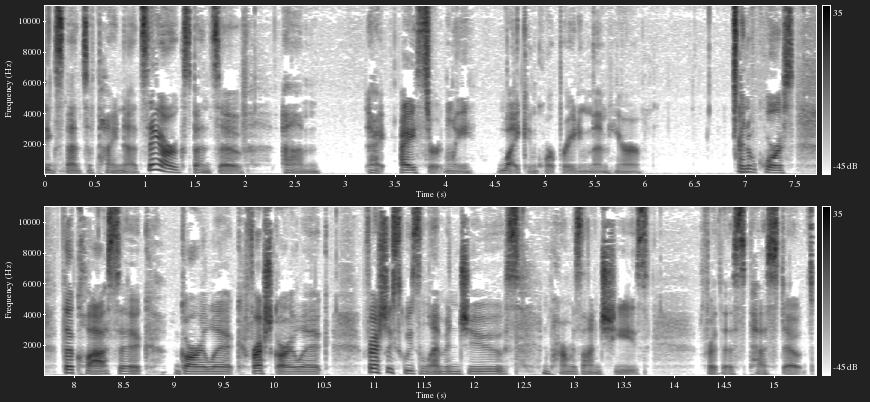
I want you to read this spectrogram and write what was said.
the expense of pine nuts, they are expensive. Um, I, I certainly like incorporating them here. And of course, the classic garlic, fresh garlic, freshly squeezed lemon juice, and Parmesan cheese for this pesto. It's,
